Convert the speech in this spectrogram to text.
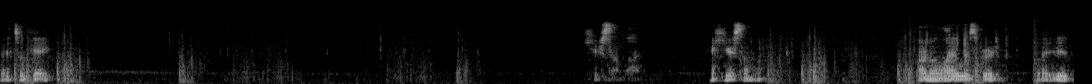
That's okay. I hear someone. I hear someone. I don't know why I whispered, but I did.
